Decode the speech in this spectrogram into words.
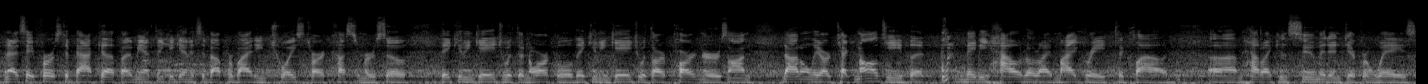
And I'd say first to back up, I mean, I think again, it's about providing choice to our customers so they can engage with an Oracle, they can engage with our partners on not only our technology, but maybe how do I migrate to cloud? Um, how do I consume it in different ways?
